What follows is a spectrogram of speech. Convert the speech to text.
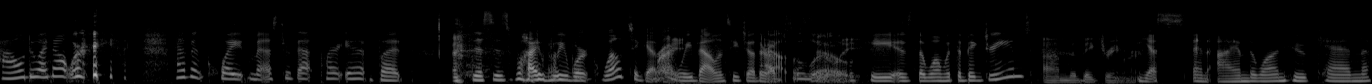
How do I not worry? I haven't quite mastered that part yet, but this is why we work well together. Right. We balance each other out. So Absolutely. he is the one with the big dreams. I'm the big dreamer. Yes. And I am the one who can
